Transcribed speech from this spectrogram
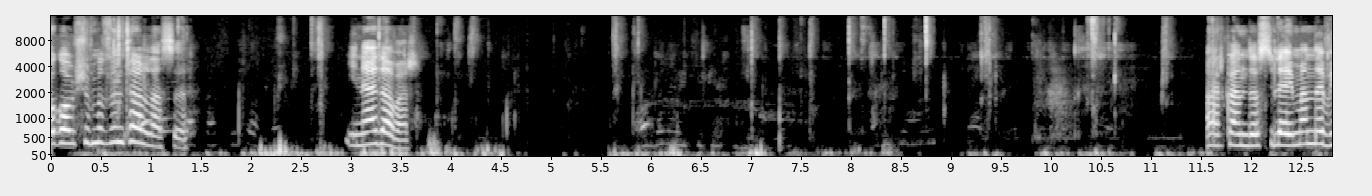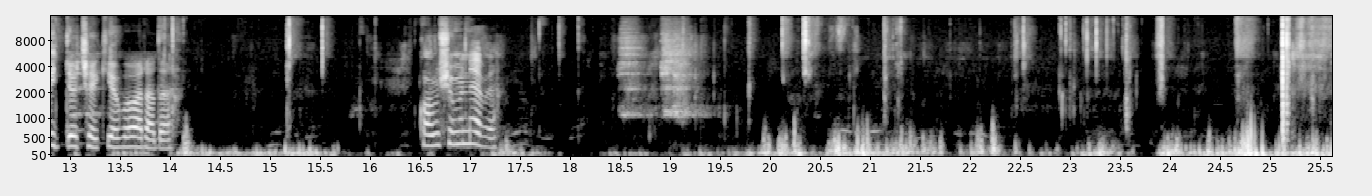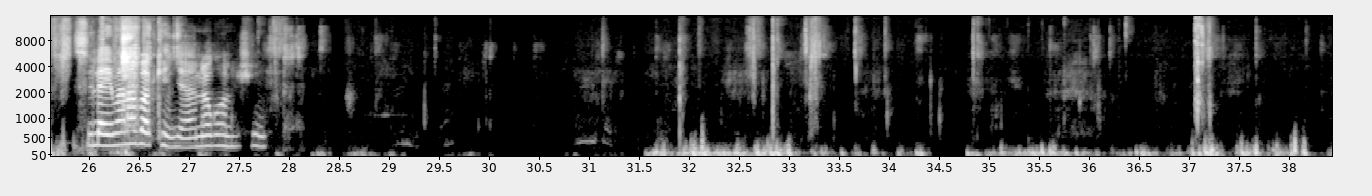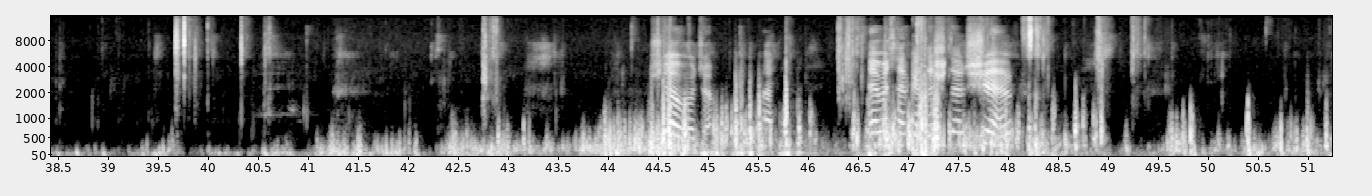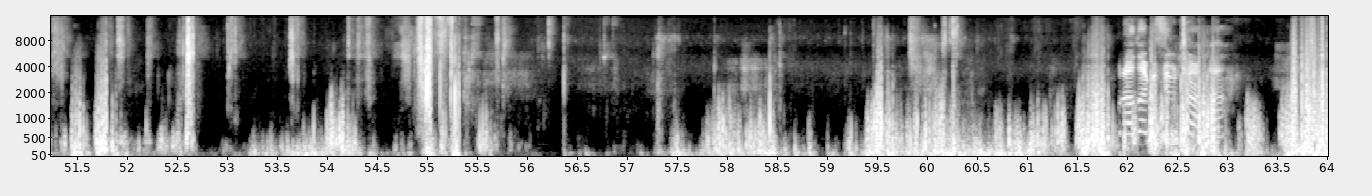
Komşumuzun tarlası. İneği de var. Arkanda Süleyman da video çekiyor bu arada. Komşumun evi. Süleyman'a bakın ya ne konuşuyor. Burada bizim tarla.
